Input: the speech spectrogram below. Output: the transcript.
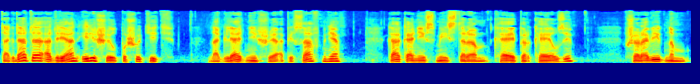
Тогда-то Адриан и решил пошутить, нагляднейше описав мне, как они с мистером Кейпер Кейлзи в шаровидном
